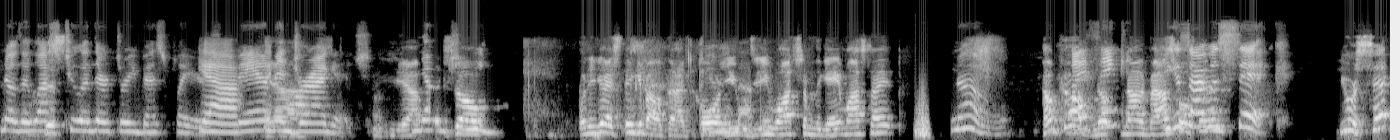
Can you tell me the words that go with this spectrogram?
No, they lost This- two of their three best players. Yeah. Bam Yeah. and Dragic. Yeah. No, So what do you guys think about that? Cole, you did you watch some of the game last night? no, How come? No, think- not a basketball because I fan? was sick. You were sick?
